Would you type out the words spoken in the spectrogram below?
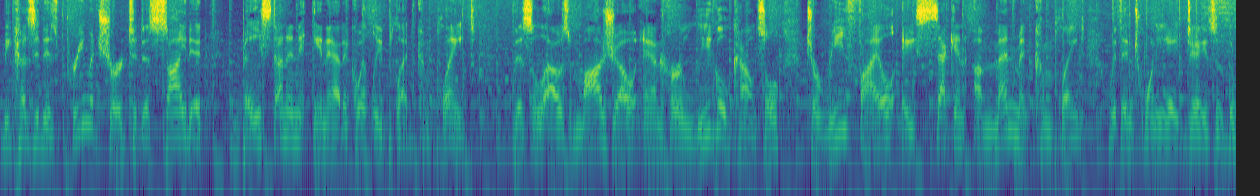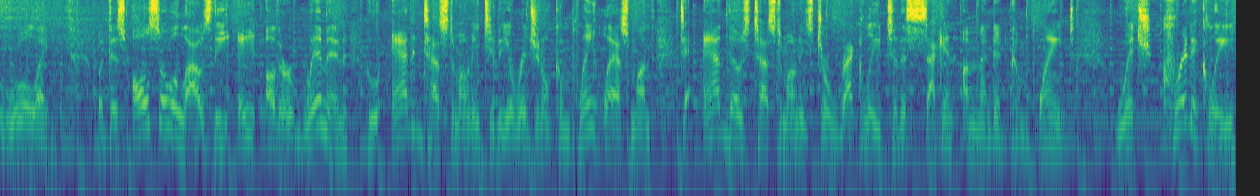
because it is premature to decide it based on an inadequately pled complaint. This allows Majo and her legal counsel to refile a Second Amendment complaint within 28 days of the ruling. But this also allows the eight other women who added testimony to the original complaint last month to add those testimonies directly to the Second Amended complaint, which critically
